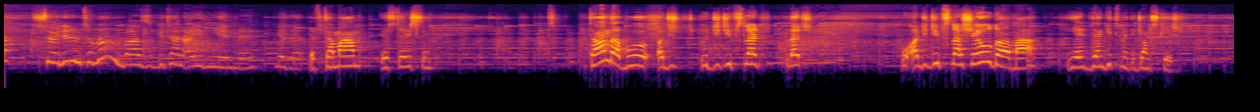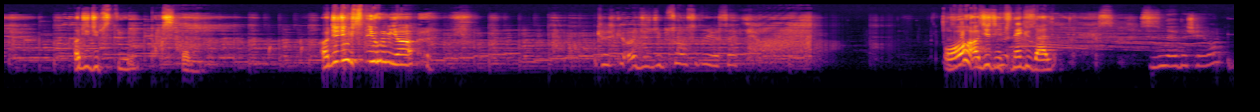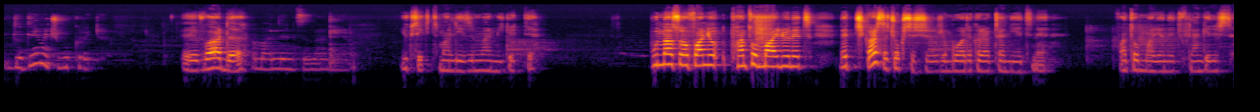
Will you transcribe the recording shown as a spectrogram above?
söylerim tamam mı? Bazı bir tane ayın yerine ya da Öf, tamam gösterirsin. Tamam da bu acı, acı cipsler bu acı cipsler şey oldu ama yerden gitmedi jumpscare. Acı cips diyorum. Toksik balon. Acı cips diyorum ya. keşke acı cips olsa da yesek. Oh acı cips ne güzel. Sizin evde şey var değil mi çubuk kraker? Ee, vardı. Ama annen izin vermiyor. Yüksek ihtimalle izin vermeyecekti. Bundan sonra Phantom Marionet net çıkarsa çok şaşırırım bu arada karakter niyetine. Phantom Marionet falan gelirse.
